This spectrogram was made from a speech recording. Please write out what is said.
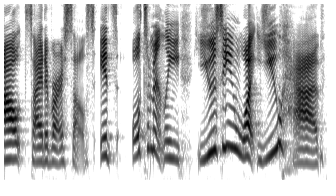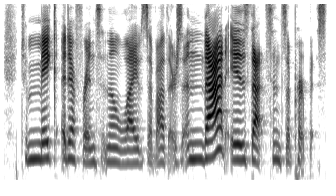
outside of ourselves. It's ultimately using what you have to make a difference in the lives of others. And that is that sense of purpose.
